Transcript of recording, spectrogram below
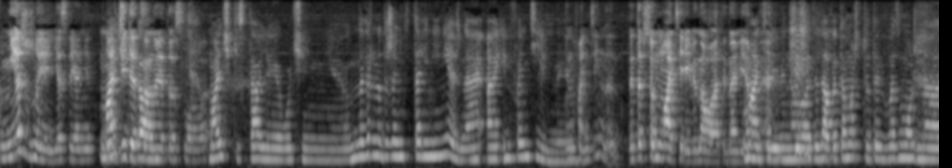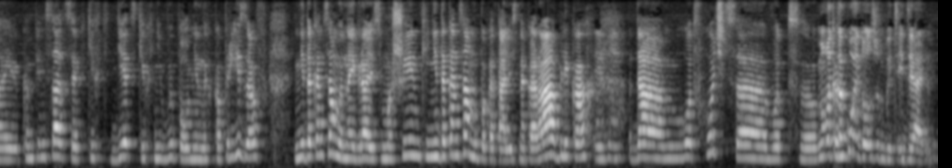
нежные, если они Мальчики, обидятся да. на это слово. Мальчики стали очень, наверное, даже они стали не нежные, а инфантильные. Инфантильно. Это все матери виноваты, наверное. Матери виноваты, да, потому что это, возможно, компенсация каких-то детских невыполненных капризов. Не до конца мы наигрались в машинки, не до конца мы покатались на корабликах. Мгм. Да, вот хочется вот... э, Ну вот ком- какой должен быть идеальный?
